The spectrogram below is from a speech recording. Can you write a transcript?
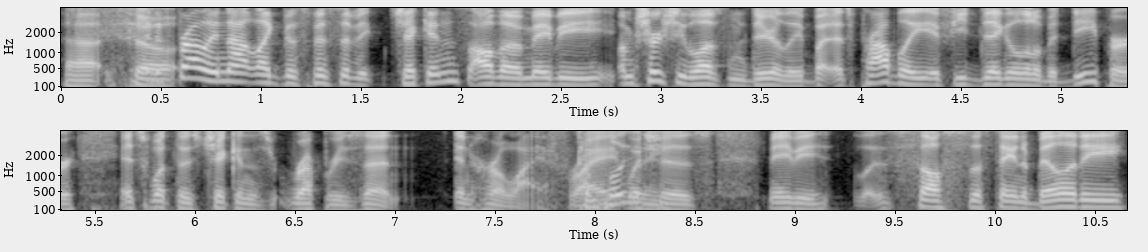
Uh, so And it's probably not like the specific chickens, although maybe I'm sure she loves them dearly. But it's probably if you dig a little bit deeper, it's what those chickens represent in her life, right? Completely. Which is maybe self sustainability,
